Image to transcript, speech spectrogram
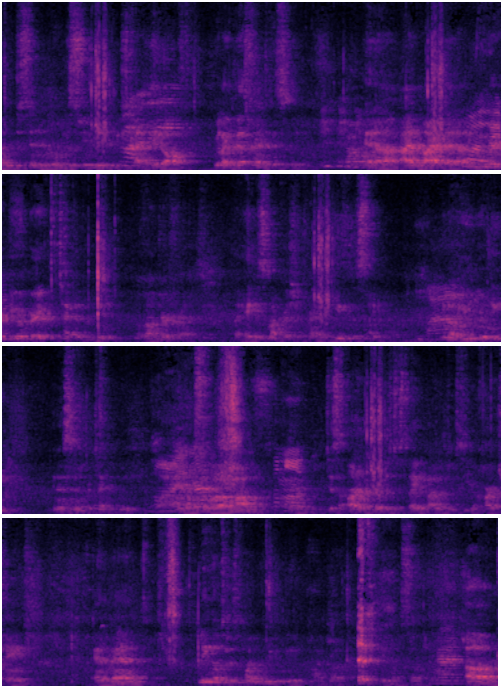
we were just in the room listening to music. We just kind of hit it off. We were like best friends instantly. And uh, I admire that uh, you, were, you were very protective of me around your friends. Like, hey, this is my Christian friend. He's a disciple. You know, you really, in a sense, protected me. You know, so uh, wow. Um, just an honor and privilege to study the you to see your heart change. And man, leading up to this point, we can be my brother. You know, so um,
